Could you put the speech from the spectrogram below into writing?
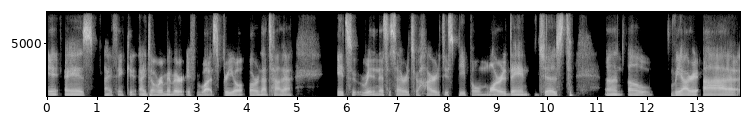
it, is, I think, I don't remember if it was Pri or Natalia, it's really necessary to hire these people more than just, um, oh, we are a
